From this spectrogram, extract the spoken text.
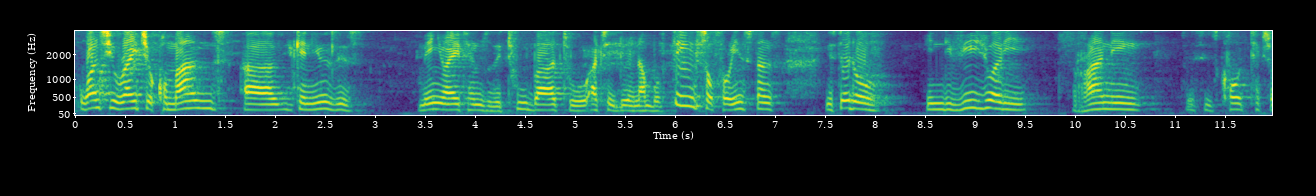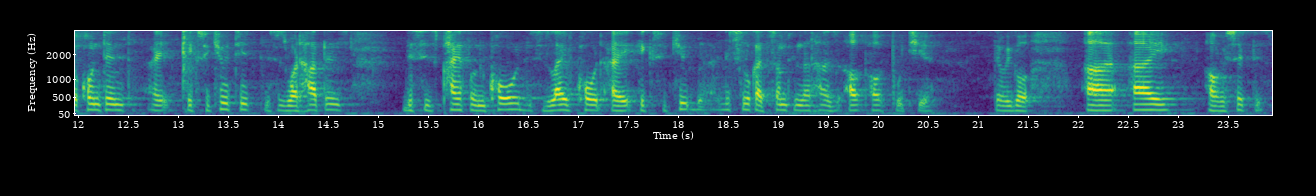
once you write your commands, uh, you can use this menu items, with the toolbar to actually do a number of things. So for instance, instead of individually running, so this is called texture content, I execute it, this is what happens. This is Python code, this is live code, I execute. Let's look at something that has out output here. There we go. Uh, I, I'll reset this.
